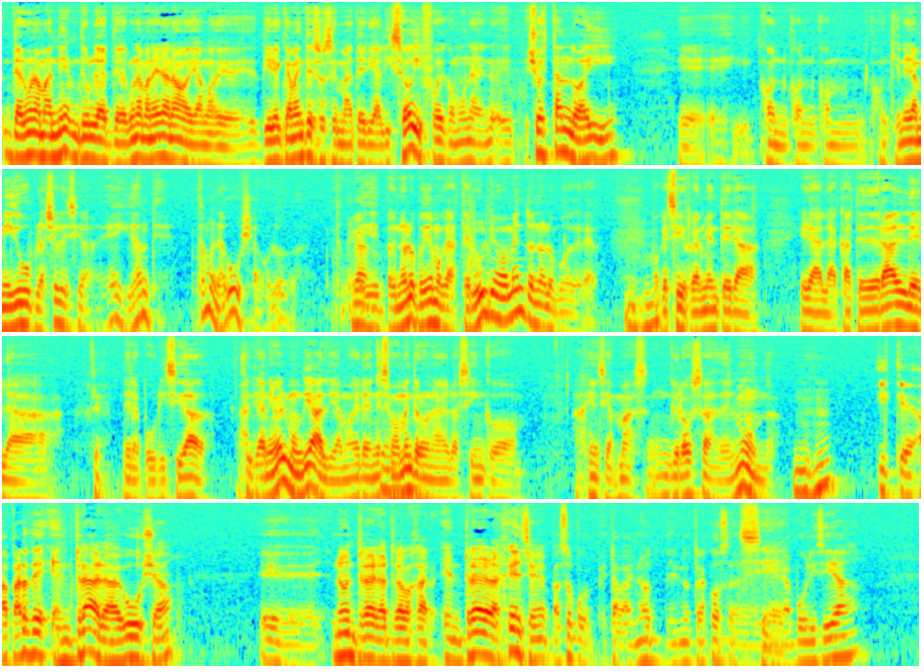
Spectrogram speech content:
de alguna manera, de, alguna manera no, digamos, directamente eso se materializó y fue como una. Yo estando ahí, eh, con, con, con, quien era mi dupla, yo le decía, hey Dante, estamos en Agulla, boludo. no lo podíamos, hasta el último momento no lo pude creer. Porque sí, realmente era, era la catedral de la, de la publicidad. A, nivel mundial, digamos, era en ese momento era una de las cinco agencias más grosas del mundo. Y que aparte entrar a Agulla, eh, no entrar a trabajar, entrar a la agencia, me pasó porque estaba en, otra cosa de la publicidad,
